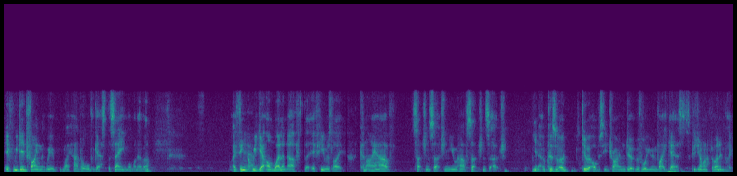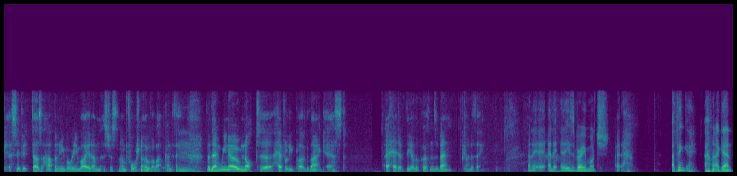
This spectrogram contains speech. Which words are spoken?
if we did find that we like had all the guests the same or whatever. I think Yeah. we get on well enough that if he was like, "Can I have such and such and you have such and such," you know, because do it obviously try and do it before you invite guests because you don't have to uninvite guests. If it does happen, and you've already invited them. That's just an unfortunate overlap kind of thing. Mm. But then we know not to heavily plug that guest ahead of the other person's event, kind of thing. and it and it, is very much. I, I think again,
